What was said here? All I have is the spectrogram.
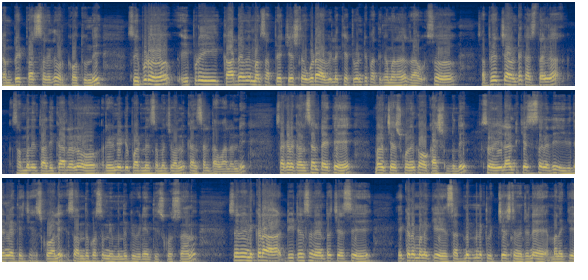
కంప్లీట్ ప్రాసెస్ అనేది వర్క్ అవుతుంది. సో ఇప్పుడు ఇప్పుడు ఈ కార్డు అనేది మనం సపరేట్ చేసినా కూడా వీళ్ళకి ఎటువంటి పథకం అనేది రావు. సో సపరేట్ చేయాలంటే ఖచ్చితంగా సంబంధిత అధికారులను రెవెన్యూ డిపార్ట్మెంట్ సంబంధించి వాళ్ళని కన్సల్ట్ అవ్వాలండి. సో అక్కడ కన్సల్ట్ అయితే మనం చేసుకోవడానికి అవకాశం ఉంటుంది. సో ఇలాంటి కేసెస్ అనేది ఈ విధంగా అయితే చేసుకోవాలి. సో అందుకోసం మీ ముందుకు వీడియోని తీసుకొస్తున్నాను. సో నేను ఇక్కడ డీటెయిల్స్ ఎంటర్ చేసి ఇక్కడ మనకి సబ్మిట్ మీద క్లిక్ చేసిన వెంటనే మనకి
